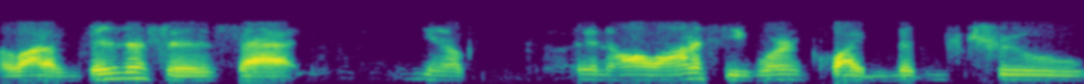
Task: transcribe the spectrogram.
a lot of businesses that, you know, in all honesty, weren't quite true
